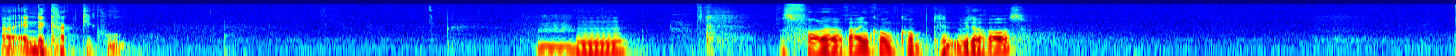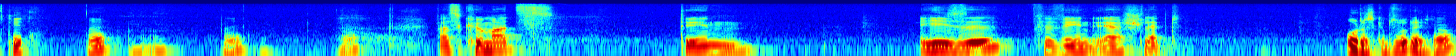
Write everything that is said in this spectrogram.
Am Ende kackt die Kuh. Was vorne reinkommt, kommt hinten wieder raus. Geht? Ne? Ne? Was kümmert's den Esel, für wen er schleppt? Oh, das gibt's wirklich, ne?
